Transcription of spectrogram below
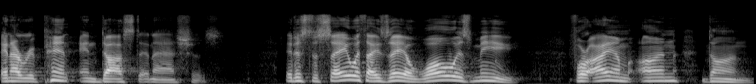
and I repent in dust and ashes. It is to say with Isaiah, Woe is me, for I am undone.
